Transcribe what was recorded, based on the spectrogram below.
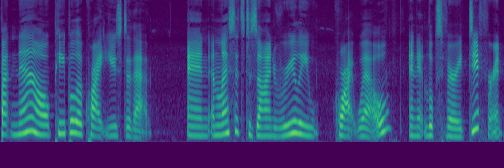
But now people are quite used to that. And unless it's designed really quite well and it looks very different,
